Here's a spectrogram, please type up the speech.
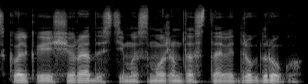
Сколько еще радости мы сможем доставить друг другу.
